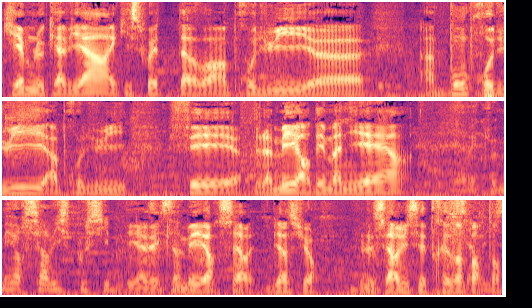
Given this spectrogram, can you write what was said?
qui aiment le caviar et qui souhaitent avoir un produit, euh, un bon produit, un produit fait de la meilleure des manières avec le meilleur service possible. et avec le meilleur service. Bien sûr, le service est très important.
